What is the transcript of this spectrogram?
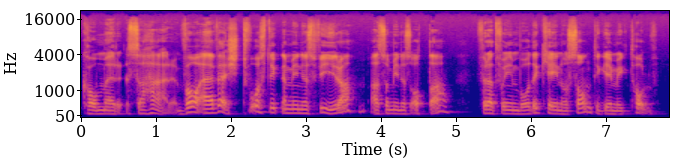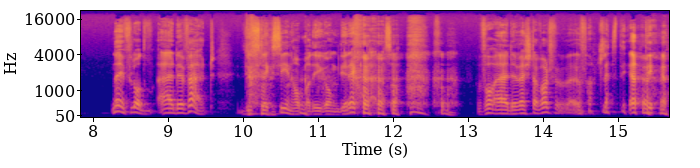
kommer så här. Vad är värst? Två stycken minus fyra, alltså minus åtta. För att få in både Kane och Son till Game Week 12. Nej, förlåt. Är det värt? Dyslexin hoppade igång direkt här alltså. Vad är det värsta? Varför, vart läste jag det?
